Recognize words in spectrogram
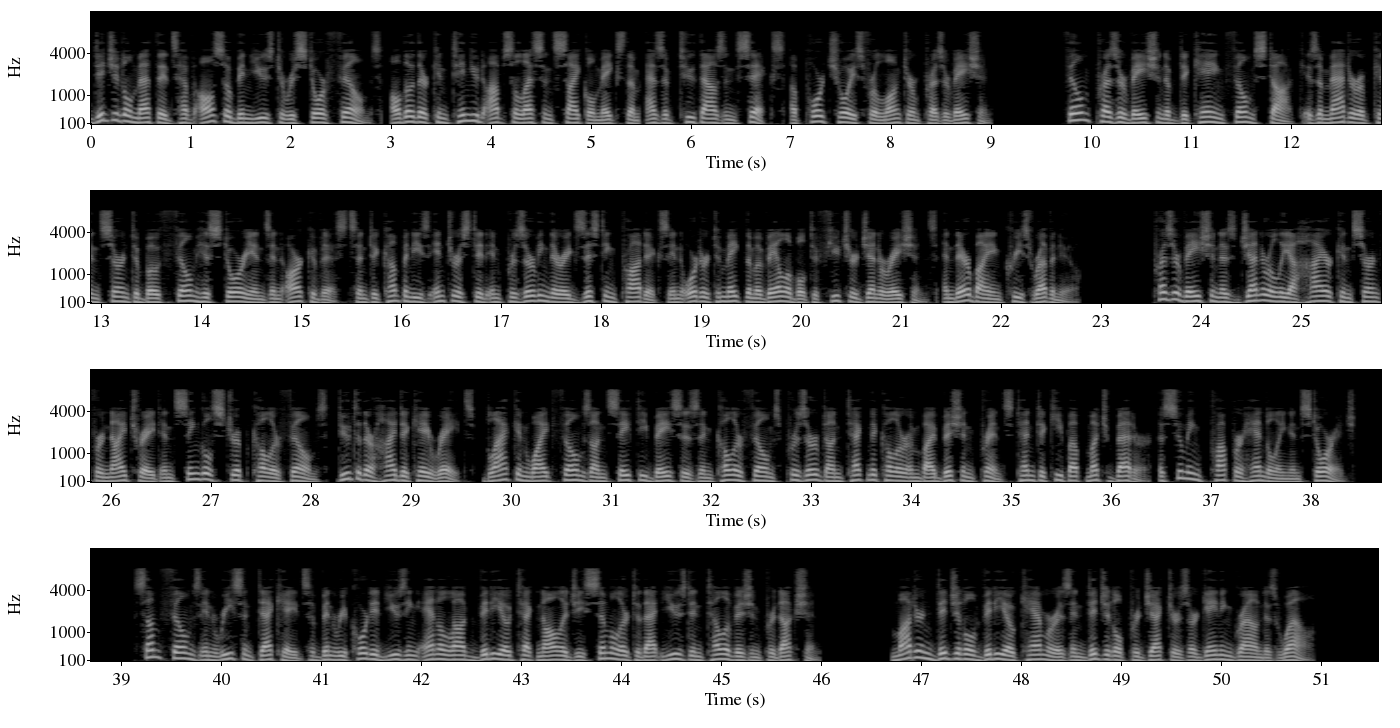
Digital methods have also been used to restore films, although their continued obsolescence cycle makes them as of 2006 a poor choice for long-term preservation. Film preservation of decaying film stock is a matter of concern to both film historians and archivists and to companies interested in preserving their existing products in order to make them available to future generations and thereby increase revenue. Preservation is generally a higher concern for nitrate and single-strip color films, due to their high decay rates. Black and white films on safety bases and color films preserved on Technicolor imbibition prints tend to keep up much better, assuming proper handling and storage. Some films in recent decades have been recorded using analog video technology similar to that used in television production. Modern digital video cameras and digital projectors are gaining ground as well.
